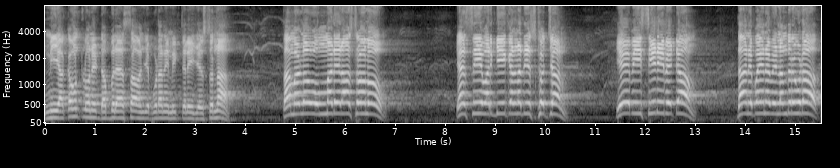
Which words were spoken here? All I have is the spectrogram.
మీ అకౌంట్లోనే డబ్బులు వేస్తామని చెప్పి కూడా నేను మీకు తెలియజేస్తున్నా. తమిళ ఉమ్మడి రాష్ట్రంలో ఎస్సీ వర్గీకరణ తీసుకొచ్చాం. ఏబిసిడి పెట్టాం. దానిపైన వీళ్ళందరూ కూడా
